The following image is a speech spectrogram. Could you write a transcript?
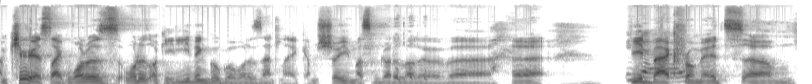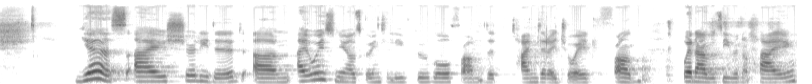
I'm curious, like, what was what was okay leaving Google? What is that like? I'm sure you must have got a lot of uh, uh, feedback Yeah. from it. Um, Yes, I surely did. Um, I always knew I was going to leave Google from the time that I joined, from when I was even applying.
